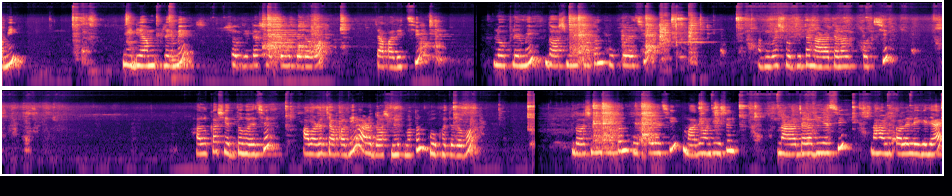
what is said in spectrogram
আমি মিডিয়াম ফ্লেমে সবজিটা সেদ্ধ হতে দেবো। চাপা দিচ্ছি। লো ফ্লেমে দশ মিনিট মতন কুক করেছি। আমি এবার সবজিটা নাড়াচাড়া করছি। হালকা সেদ্ধ হয়েছে। আবারও চাপা দিয়ে আরও দশ মিনিট মতন কুক হতে দেবো। দশ মিনিট মতন কুক করেছি। মাঝে মাঝে এসে নাড়াচাড়া দিয়েছি। নাহলে তলে লেগে যায়।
